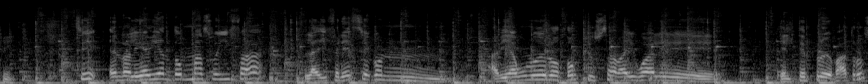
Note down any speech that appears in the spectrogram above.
Sí. Sí, en realidad habían dos mazos IFA. La diferencia con. Había uno de los dos que usaba igual eh, el templo de Patros.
